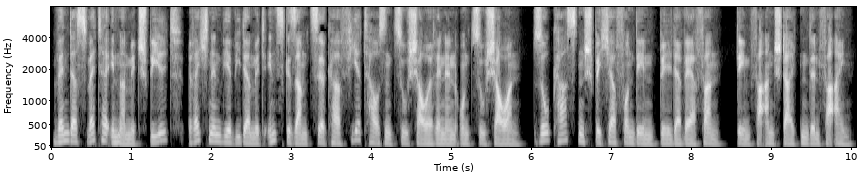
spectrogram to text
Wenn das Wetter immer mitspielt, rechnen wir wieder mit insgesamt circa 4000 Zuschauerinnen und Zuschauern, so Carsten Spicher von den Bilderwerfern, dem veranstaltenden Verein.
